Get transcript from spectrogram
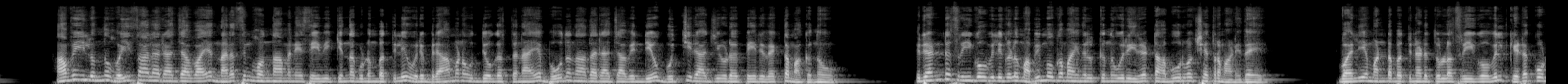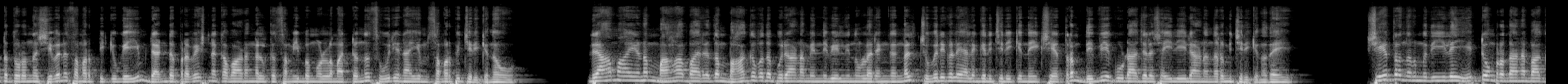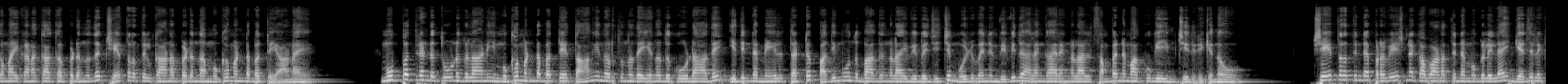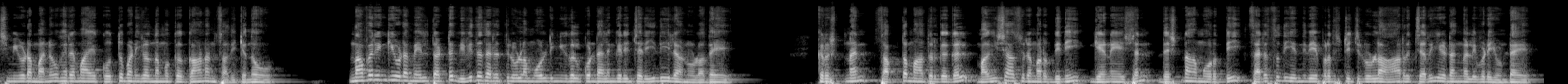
അവയിലൊന്ന് ഹൊയ്സാല രാജാവായ നരസിംഹ ഒന്നാമനെ സേവിക്കുന്ന കുടുംബത്തിലെ ഒരു ബ്രാഹ്മണ ഉദ്യോഗസ്ഥനായ ഭൂതനാഥ രാജാവിന്റെയോ ബുച്ചി രാജയുടെ പേര് വ്യക്തമാക്കുന്നു. രണ്ട് ശ്രീകോവിലുകളും അഭിമുഖമായി നിൽക്കുന്ന ഒരു ഇരട്ട അപൂർവ ക്ഷേത്രമാണിത് വലിയ മണ്ഡപത്തിനടുത്തുള്ള ശ്രീകോവിൽ കിഴക്കോട്ട് തുറന്ന് ശിവന് സമർപ്പിക്കുകയും രണ്ട് പ്രവേശന കവാടങ്ങൾക്ക് സമീപമുള്ള മറ്റൊന്ന് സൂര്യനായും സമർപ്പിച്ചിരിക്കുന്നു. രാമായണം മഹാഭാരതം ഭാഗവത പുരാണം എന്നിവയിൽ നിന്നുള്ള രംഗങ്ങൾ ചുവരുകളെ അലങ്കരിച്ചിരിക്കുന്ന ഈ ക്ഷേത്രം ദിവ്യകൂടാചല ശൈലിയിലാണ് നിർമ്മിച്ചിരിക്കുന്നത്. ക്ഷേത്ര നിർമ്മിതിയിലെ ഏറ്റവും പ്രധാന ഭാഗമായി കണക്കാക്കപ്പെടുന്നത് ക്ഷേത്രത്തിൽ കാണപ്പെടുന്ന മുഖമണ്ഡപത്തെയാണ്. മുപ്പത്തിരണ്ട് തൂണുകളാണ് ഈ മുഖമണ്ഡപത്തെ താങ്ങി നിർത്തുന്നത് എന്നത് കൂടാതെ ഇതിന്റെ മേൽത്തട്ട് പതിമൂന്ന് ഭാഗങ്ങളായി വിഭജിച്ച് മുഴുവനും വിവിധ അലങ്കാരങ്ങളാൽ സമ്പന്നമാക്കുകയും ചെയ്തിരിക്കുന്നു. ക്ഷേത്രത്തിന്റെ പ്രവേശന കവാടത്തിന്റെ മുകളിലായി ഗജലക്ഷ്മിയുടെ മനോഹരമായ കൊത്തുപണികൾ നമുക്ക് കാണാൻ സാധിക്കുന്നു. നവരംഗിയുടെ മേൽത്തട്ട് വിവിധ തരത്തിലുള്ള മോൾഡിങ്ങുകൾ കൊണ്ട് അലങ്കരിച്ച രീതിയിലാണുള്ളത്. കൃഷ്ണൻ സപ്തമാതൃകകൾ മഹിഷാസുരമർദ്ദിനി ഗണേശൻ ദക്ഷിണാമൂർത്തി സരസ്വതി എന്നിവയെ പ്രതിഷ്ഠിച്ചിട്ടുള്ള ആറ് ചെറിയ ഇടങ്ങൾ ഇവിടെയുണ്ട്.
